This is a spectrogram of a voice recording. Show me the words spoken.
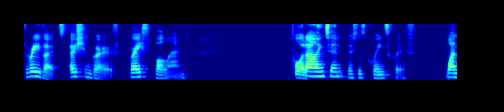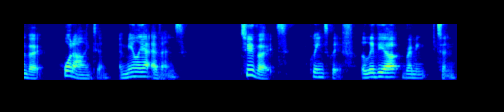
Three votes, Ocean Grove, Grace Boland. Portarlington versus Queenscliff. One vote, Portarlington, Amelia Evans. Two votes, Queenscliff, Olivia Remington.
